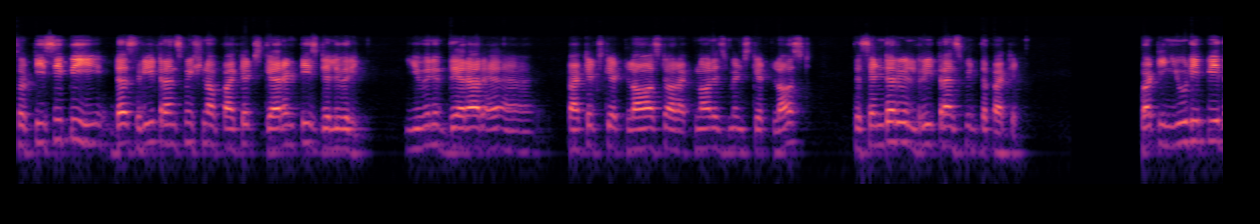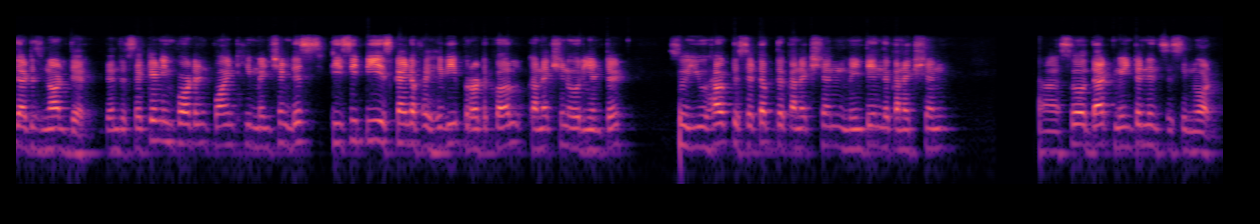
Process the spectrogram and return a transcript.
So TCP does retransmission of packets, guarantees delivery. Even if there are uh, packets get lost or acknowledgements get lost, the sender will retransmit the packet. But in UDP, that is not there. Then the second important point he mentioned is TCP is kind of a heavy protocol, connection oriented. So you have to set up the connection, maintain the connection. Uh, so that maintenance is involved.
